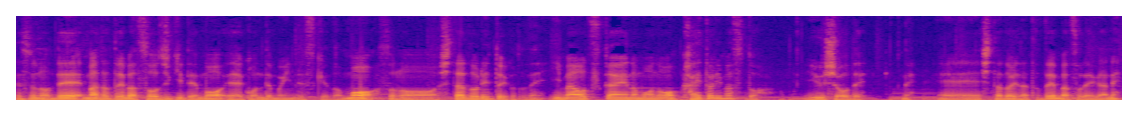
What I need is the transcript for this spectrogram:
ですので、まあ、例えば掃除機でもエアコンでもいいんですけどもその下取りということで今お使いのものを買い取りますと有償で、ね。えー下取りだ例えばそれがね、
